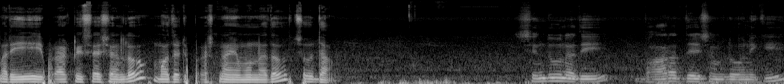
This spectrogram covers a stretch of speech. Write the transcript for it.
మరి ఈ ప్రాక్టీస్ సెషన్లో మొదటి ప్రశ్న ఏమున్నదో చూద్దాం. సింధు నది భారతదేశంలోనికి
